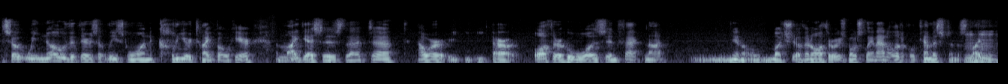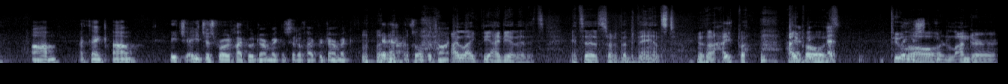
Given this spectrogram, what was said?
So we know that there's at least one clear typo here. My guess is that uh, our our author, who was in fact not, you know, much of an author, he was mostly an analytical chemist in his life. Um, I think um, he he just wrote hypodermic instead of hypodermic. it happens all the time. I like the idea that it's it's a sort of advanced hypo. Hypo is too Well, low or under,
